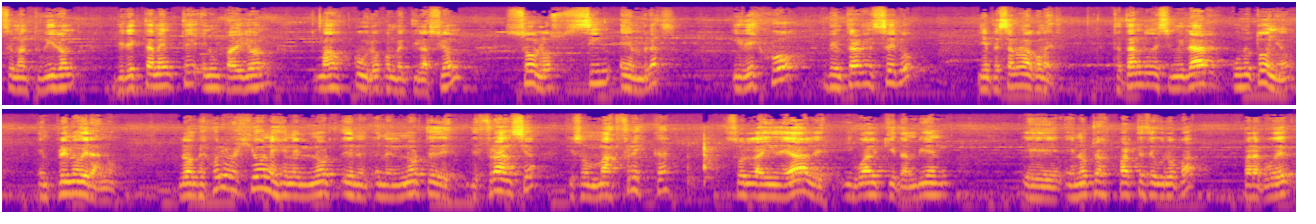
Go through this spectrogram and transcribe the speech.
se mantuvieron directamente en un pabellón más oscuro, con ventilación, solos, sin hembras, y dejó de entrar en celo y empezaron a comer, tratando de simular un otoño en pleno verano. Las mejores regiones en el norte, en el norte de, Francia, que son más frescas, son las ideales, igual que también eh, en otras partes de Europa, para poder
